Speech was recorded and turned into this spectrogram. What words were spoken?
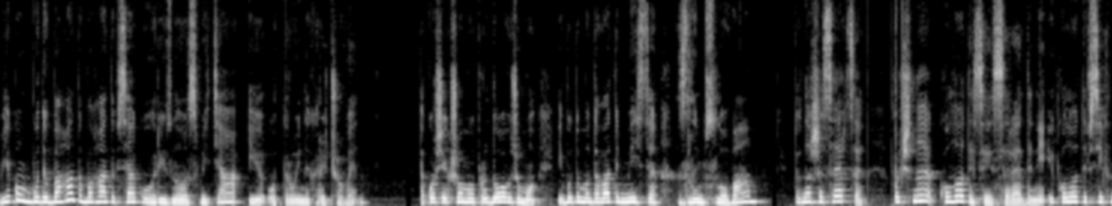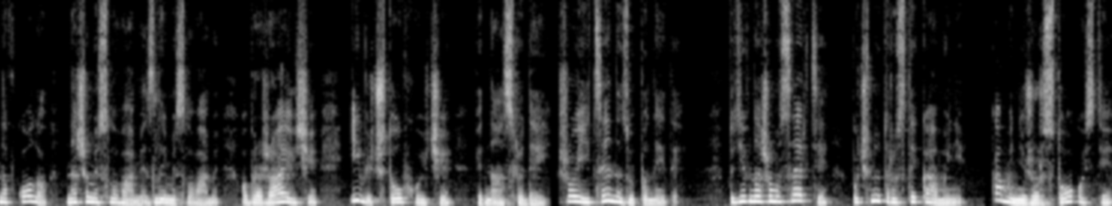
в якому буде багато-багато всякого різного сміття і отруйних речовин. Також, якщо ми продовжимо і будемо давати місце злим словам, то наше серце почне колотися із середини і колоти всіх навколо нашими словами, злими словами, ображаючи і відштовхуючи від нас людей. Якщо і це не зупинити, тоді в нашому серці почнуть рости камені, камені жорстокості,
